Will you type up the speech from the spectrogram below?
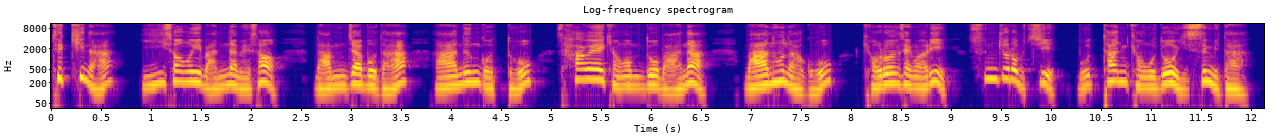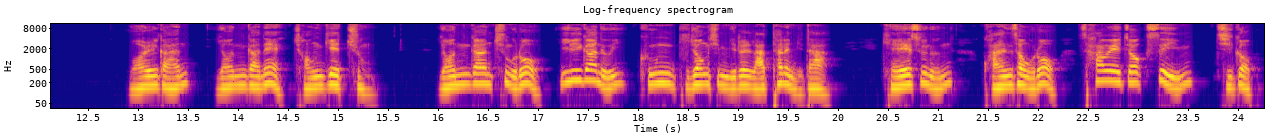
특히나 이성의 만남에서 남자보다 아는 것도 사회 경험도 많아 만혼하고 결혼 생활이 순조롭지 못한 경우도 있습니다. 월간, 연간의 정계충, 연간충으로 일간의 긍부정 심리를 나타냅니다. 개수는 관성으로 사회적 쓰임, 직업,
